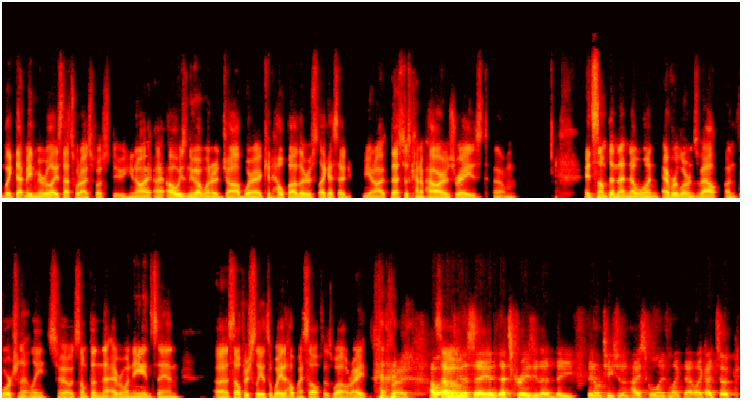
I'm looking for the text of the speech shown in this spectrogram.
like that made me realize that's what I was supposed to do. You know, I, I always knew I wanted a job where I could help others. Like I said, you know, I, that's just kind of how I was raised. Um, it's something that no one ever learns about, unfortunately. So it's something that everyone needs, and uh, selfishly, it's a way to help myself as well, right? Right. I, I was gonna say that's crazy that they they don't teach it in high school or anything like that. Like I took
